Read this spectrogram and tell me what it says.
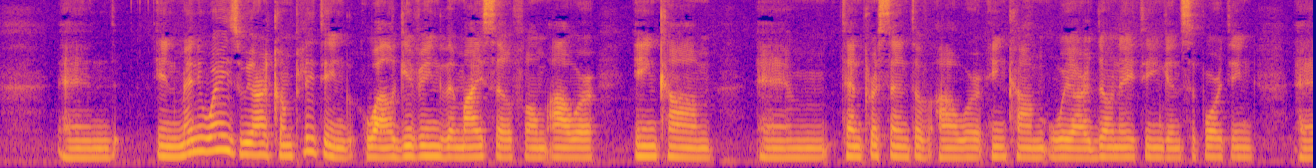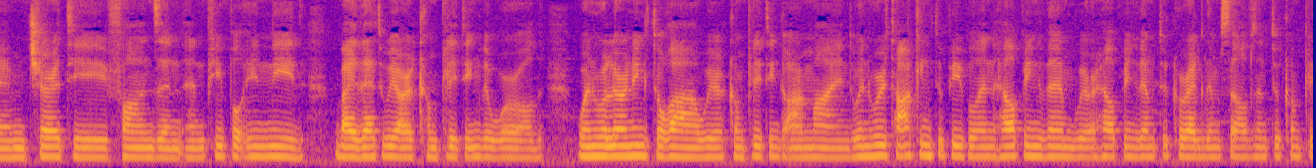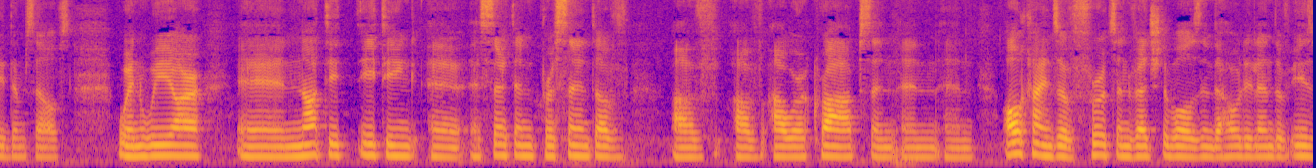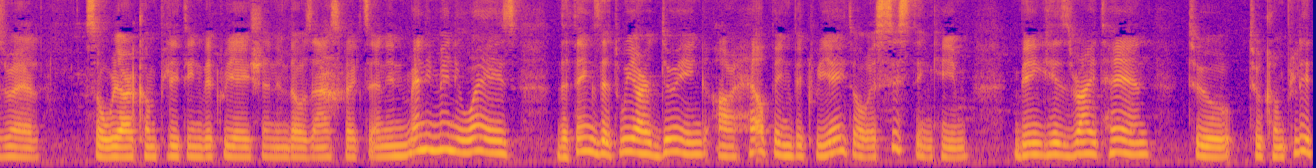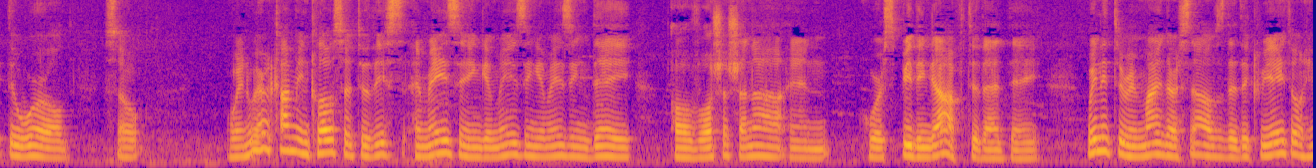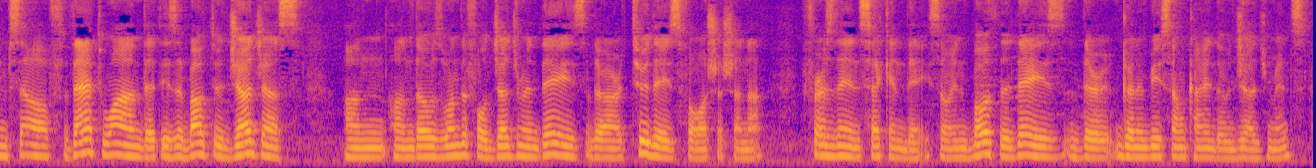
and in many ways we are completing while giving the maaser from our income. Um, 10% of our income we are donating and supporting um, charity funds and, and people in need. By that, we are completing the world. When we're learning Torah, we are completing our mind. When we're talking to people and helping them, we are helping them to correct themselves and to complete themselves. When we are uh, not eat, eating uh, a certain percent of, of, of our crops and, and, and all kinds of fruits and vegetables in the Holy Land of Israel, so we are completing the creation in those aspects. And in many, many ways, the things that we are doing are helping the Creator, assisting Him, being His right hand to, to complete the world. So when we are coming closer to this amazing, amazing, amazing day of Rosh Hashanah and we're speeding up to that day, we need to remind ourselves that the Creator Himself, that one that is about to judge us on, on those wonderful judgment days, there are two days for Rosh Hashanah first day and second day. So in both the days, there are going to be some kind of judgments.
